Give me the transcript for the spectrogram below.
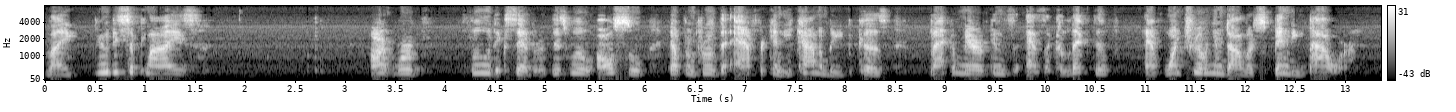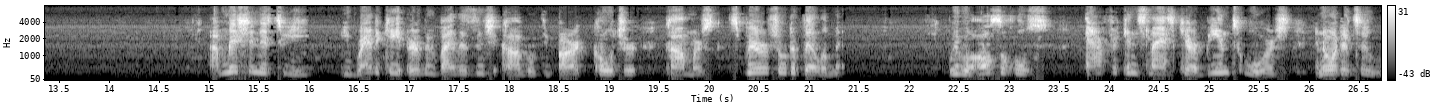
like beauty supplies, artwork, food, etc. This will also help improve the African economy because black Americans as a collective have $1 trillion spending power. Our mission is to eradicate urban violence in Chicago through art, culture, commerce, spiritual development. We will also host African slash Caribbean tours in order to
